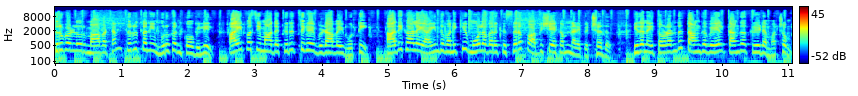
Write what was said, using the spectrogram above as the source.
திருவள்ளூர் மாவட்டம் திருத்தணி முருகன் கோவிலில் ஐப்பசி மாத கிருத்திகை விழாவை ஒட்டி அதிகாலை ஐந்து மணிக்கு மூலவருக்கு சிறப்பு அபிஷேகம் நடைபெற்றது. இதனைத் தொடர்ந்து தங்கவேல் தங்க கிரீடம் மற்றும்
